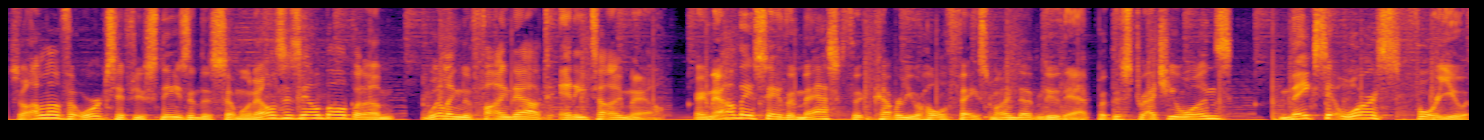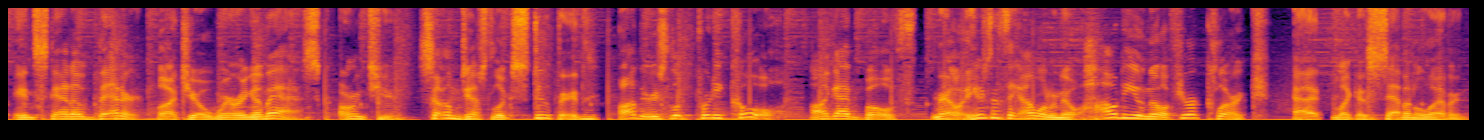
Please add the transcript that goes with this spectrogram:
So I don't know if it works if you sneeze into someone else's elbow, but I'm willing to find out anytime now. And now they say the masks that cover your whole face, mine doesn't do that, but the stretchy ones makes it worse for you instead of better. But you're wearing a mask, aren't you? Some just look stupid, others look pretty cool. I got both. Now, here's the thing I want to know. How do you know if you're a clerk at like a 7-Eleven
